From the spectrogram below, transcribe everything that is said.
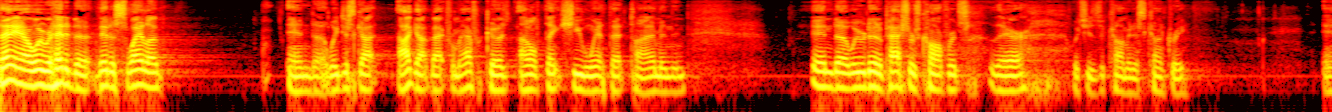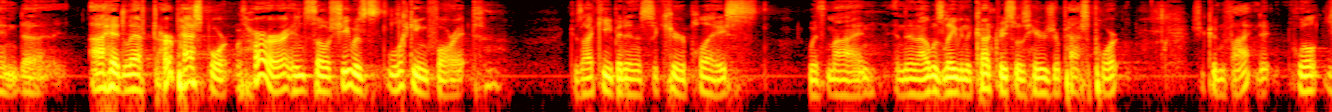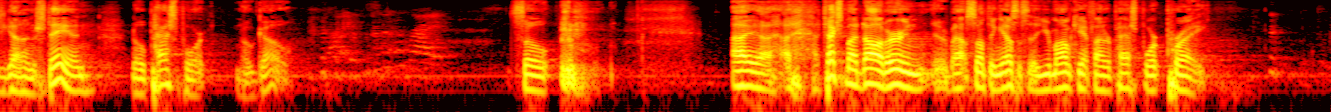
And I, we were headed to Venezuela, and uh, we just got, I got back from Africa. I don't think she went that time. And, and uh, we were doing a pastor's conference there, which is a communist country. And uh, I had left her passport with her, and so she was looking for it because I keep it in a secure place with mine. And then I was leaving the country, so here's your passport. She couldn't find it. Well, you got to understand no passport, no go. So I, uh, I text my daughter and about something else. I said, "Your mom can't find her passport. Pray."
